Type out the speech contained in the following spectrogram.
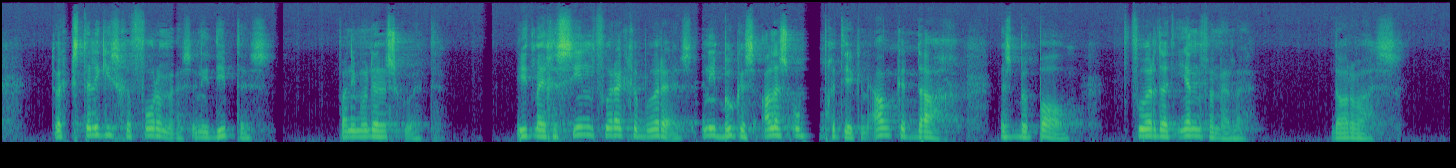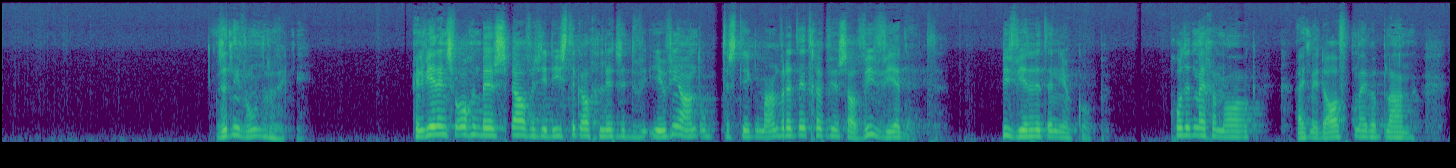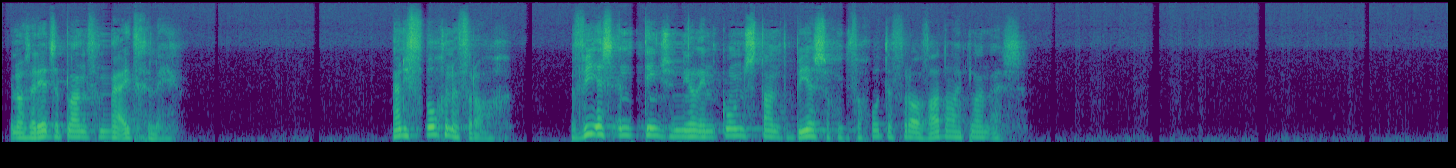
toe ek stilletjies gevorm is in die dieptes van die moederskoot. U het my gesien voor ek gebore is. In die boek is alles opgeteken. Elke dag is bepaal voordat een van hulle daar was. Is dit nie wonderlik nie? En weer eens vanoggend by jouself as jy die stuk al gelees het, jy hoef nie hand op te steek nie, maar antwoord dit net gou vir jouself. Wie weet dit? Wie weet dit in jou kop? God het my gemaak. Hy het my daar vir my beplan en ons reeds 'n plan vir my uitgelê. Nou die volgende vraag. Wie is intentioneel en konstant besig om vir God te vra wat daai plan is?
